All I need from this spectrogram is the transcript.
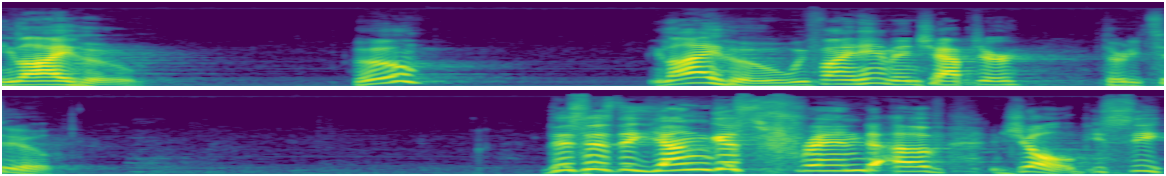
Elihu. Who? Elihu. We find him in chapter 32. This is the youngest friend of Job. You see,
